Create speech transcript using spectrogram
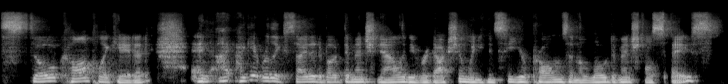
so complicated. And I, I, get really excited about dimensionality reduction when you can see your problems in a low dimensional space.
